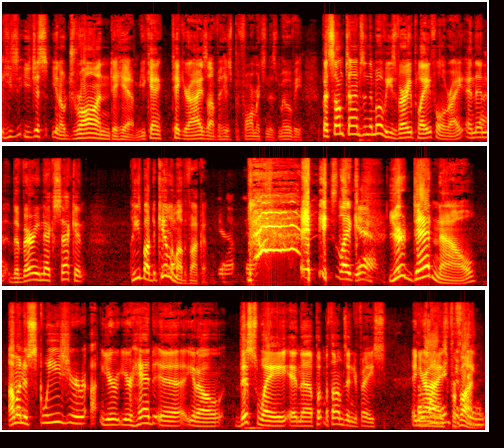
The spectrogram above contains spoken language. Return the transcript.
he's you just you know drawn to him. You can't take your eyes off of his performance in this movie. But sometimes in the movie he's very playful, right? And then the very next second he's about to kill a motherfucker. Yeah. Yeah. he's like, yeah. "You're dead now. I'm going to squeeze your your your head, uh, you know, this way and uh, put my thumbs in your face But your one eyes for fun." interesting-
